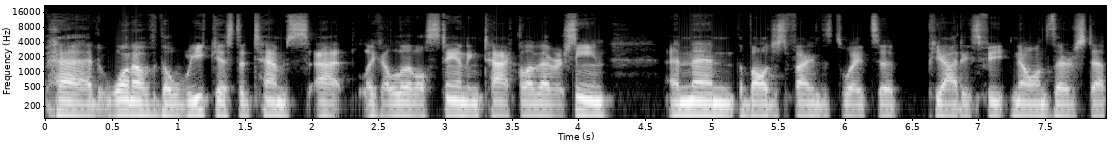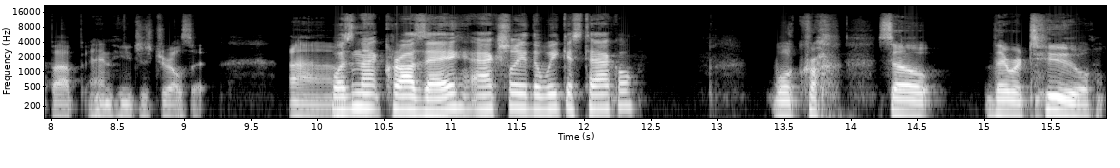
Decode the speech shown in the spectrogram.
had one of the weakest attempts at like a little standing tackle I've ever seen and then the ball just finds its way to Piatti's feet. No one's there to step up, and he just drills it. Um, Wasn't that Croze actually the weakest tackle? well, so there were two.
